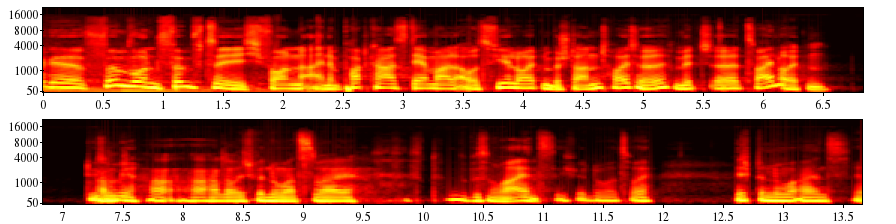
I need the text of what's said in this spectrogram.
Folge 55 von einem Podcast, der mal aus vier Leuten bestand. Heute mit äh, zwei Leuten. Du und mir. Ha, ha, hallo, ich bin Nummer zwei. Du bist Nummer eins, ich bin Nummer zwei. Ich bin Nummer eins. Ja,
